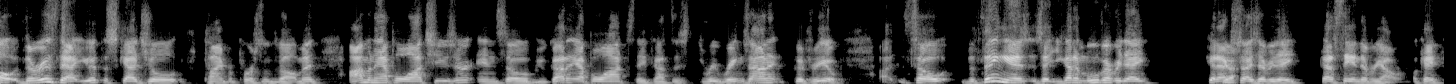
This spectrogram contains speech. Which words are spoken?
Oh, there is that. You have to schedule time for personal development. I'm an Apple Watch user. And so if you've got an Apple Watch, they've got this three rings on it. Good for you. Uh, so the thing is, is that you got to move every day, you got to Yeah. exercise every day, got to stand every hour. Okay.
